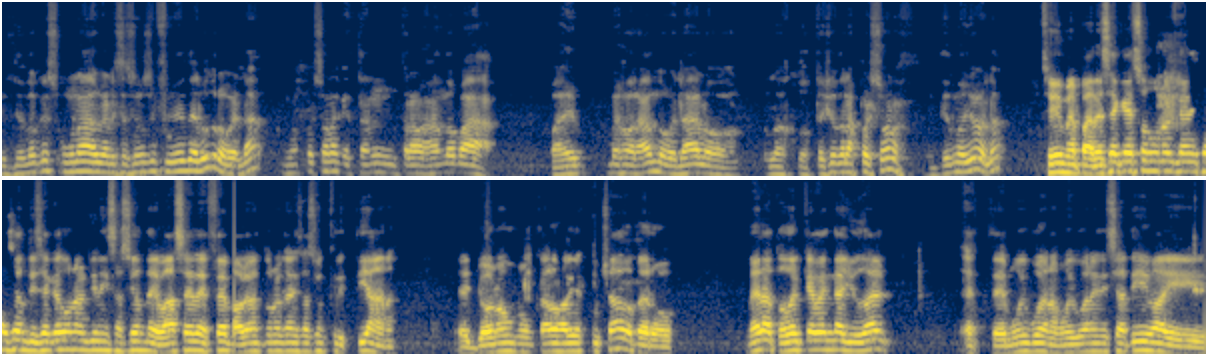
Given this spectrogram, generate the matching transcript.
entiendo que es una organización sin fines de lucro, ¿verdad? Unas personas que están trabajando para, para ir mejorando, ¿verdad? Los, los, techos de las personas, entiendo yo, ¿verdad? Sí, me parece que eso es una organización, dice que es una organización de base de fe, probablemente una organización cristiana. Eh, yo no, nunca los había escuchado, pero mira, todo el que venga a ayudar, este, muy buena, muy buena iniciativa y,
